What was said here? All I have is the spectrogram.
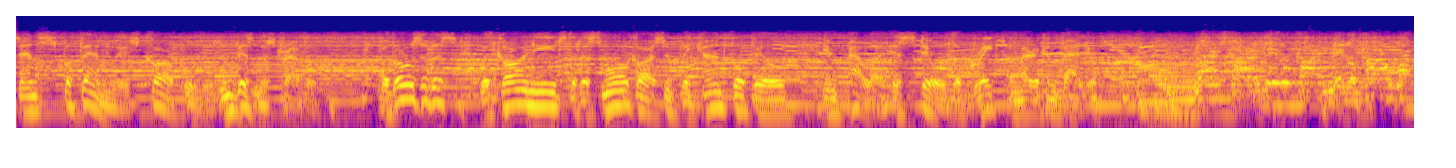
sense for families, carpools, and business travel. For those of us with car needs that a small car simply can't fulfill, Impala is still the great American value. Large car, little car, middle car, what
